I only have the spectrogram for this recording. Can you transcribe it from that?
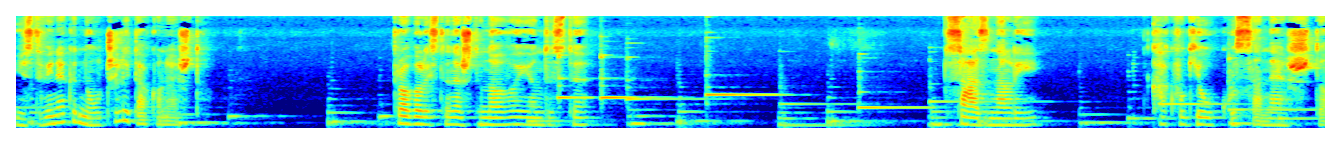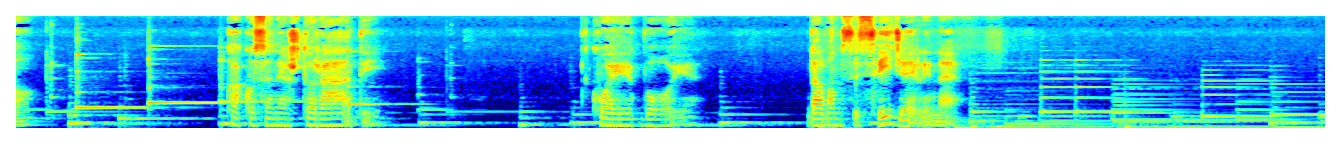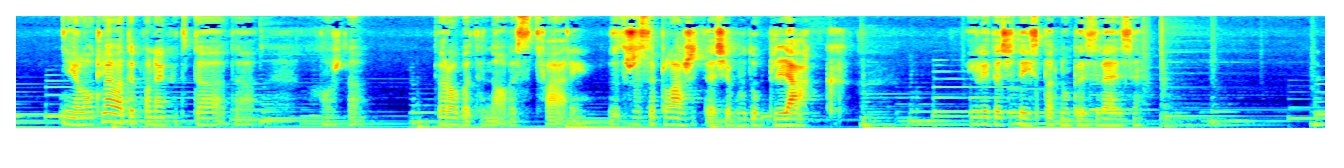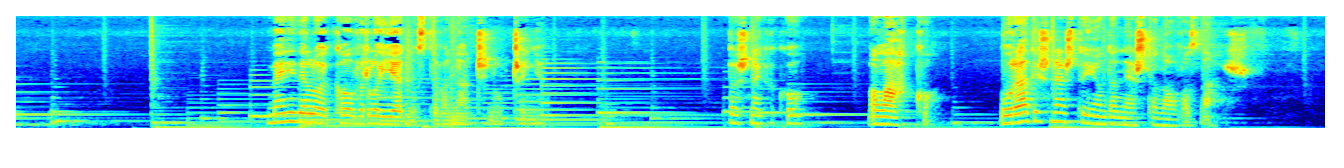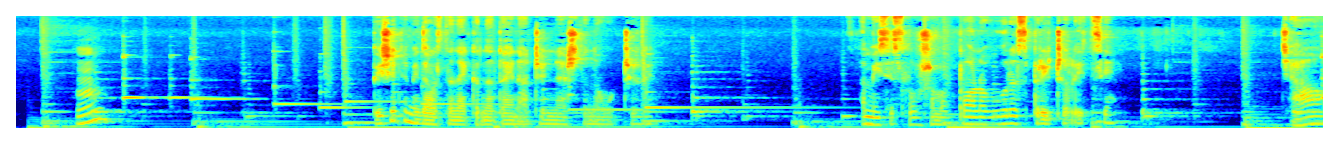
Jeste vi nekad naučili tako nešto? Probali ste nešto novo i onda ste saznali kakvog je ukusa nešto, kako se nešto radi, koje je boje da vam se sviđa ili ne. Jel oklevate ponekad da, da možda probate nove stvari, zato što se plašite da će budu bljak ili da će da ispadnu bez veze. Meni deluje kao vrlo jednostavan način učenja. Baš nekako lako. Uradiš nešto i onda nešto novo znaš. Hm? Pišite mi da li ste nekad na taj način nešto naučili. A mi se slušamo ponovo u raspričalici. Ćao.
